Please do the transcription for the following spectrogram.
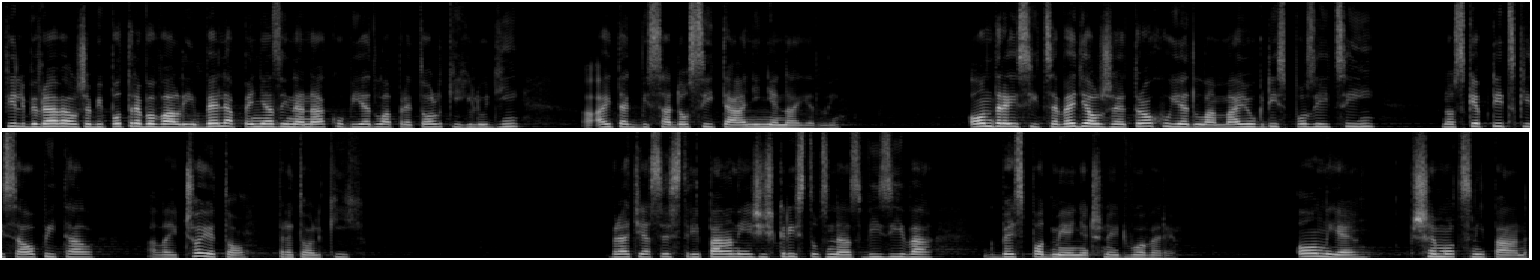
Filip vravel, že by potrebovali veľa peňazí na nákup jedla pre toľkých ľudí a aj tak by sa dosýta ani nenajedli. Ondrej síce vedel, že trochu jedla majú k dispozícii, no skepticky sa opýtal, ale čo je to pre toľkých? Bratia, sestry, Pán Ježiš Kristus nás vyzýva k bezpodmienečnej dôvere. On je všemocný Pán,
